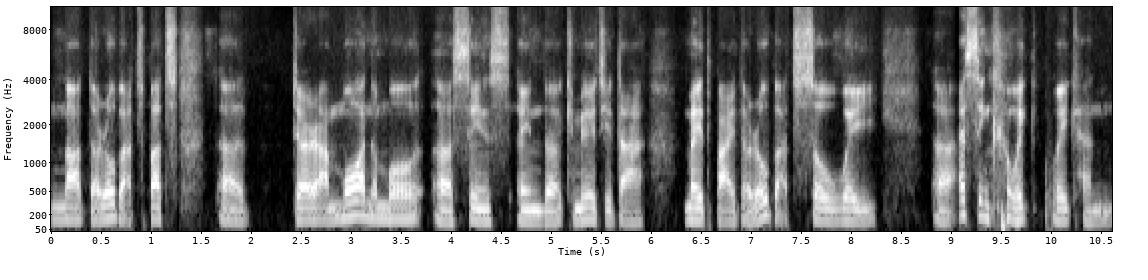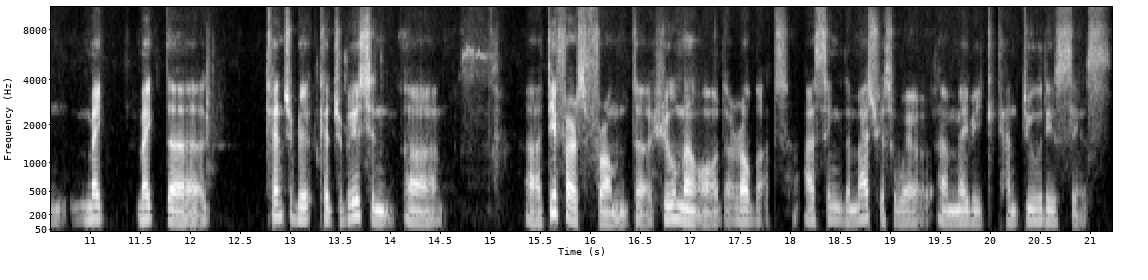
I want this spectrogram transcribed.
not the robots. But there are more and more uh, things in the community that are made by the robots. So we, uh, I think we we can make make the contribute contribution. Uh, uh, differs from the human or the robot. I think the metrics will uh, maybe can do these things.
